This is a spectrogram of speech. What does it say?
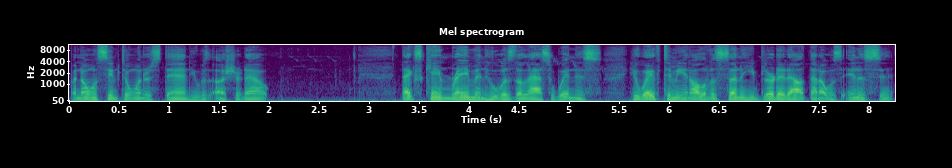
But no one seemed to understand. He was ushered out. Next came Raymond, who was the last witness. He waved to me, and all of a sudden he blurted out that I was innocent.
